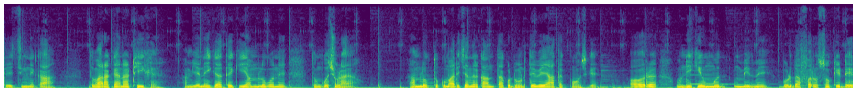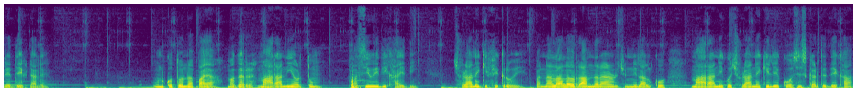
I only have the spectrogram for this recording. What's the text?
तेज सिंह ने कहा, तुम्हारा कहना ठीक है। हम ये नहीं कहते कि हम लोगों ने तुमको छुड़ाया। हम लोग तो कुमारी चंद्रकांता को ढूंढते हुए यहाँ तक पहुँच गए और उन्हीं की उम्मीद उम्मीद में बुर्दा फरोशों के डेरे देख डाले। उनको तो न पाया, मगर महारानी और तुम फंसी हुई दिखाई दी। छुड़ाने की फ़िक्र हुई। पन्नालाल और रामनारायण और चुन्नीलाल को महारानी को छुड़ाने के लिए कोशिश करते देखा।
